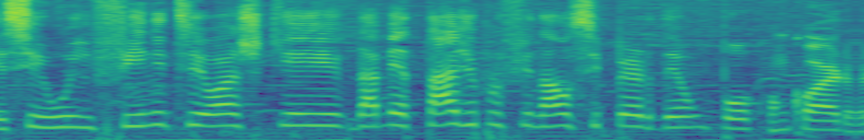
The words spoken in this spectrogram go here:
Esse o Infinity, eu acho que da metade pro final se perdeu um pouco. Concordo.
